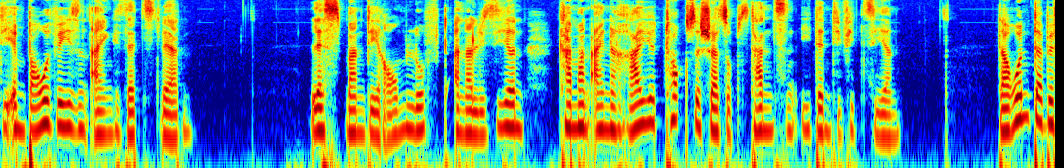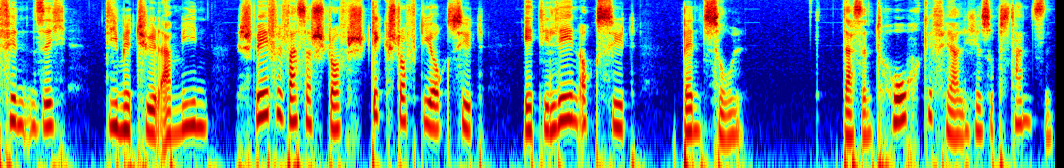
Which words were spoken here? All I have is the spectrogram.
die im Bauwesen eingesetzt werden. Lässt man die Raumluft analysieren, kann man eine Reihe toxischer Substanzen identifizieren. Darunter befinden sich Dimethylamin, Schwefelwasserstoff, Stickstoffdioxid, Ethylenoxid, Benzol. Das sind hochgefährliche Substanzen.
